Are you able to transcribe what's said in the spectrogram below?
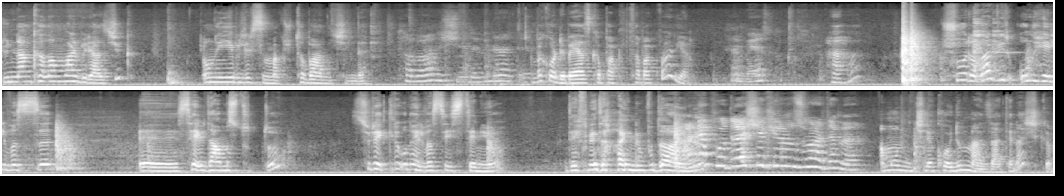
dünden kalan var birazcık. Onu yiyebilirsin bak şu tabağın içinde. Tabağın içinde mi? Nerede? Bak orada beyaz kapaklı tabak var ya. Ha beyaz kapak. Hı hı. Şu aralar bir un helvası e, sevdamız tuttu. Sürekli un helvası isteniyor. Defne de aynı, bu da aynı. Anne pudra şekerimiz var değil mi? Ama onun içine koydum ben zaten aşkım.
